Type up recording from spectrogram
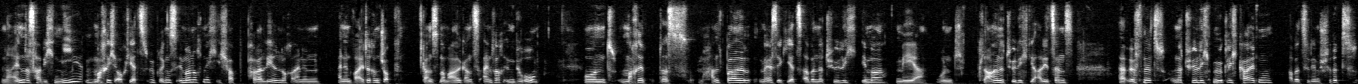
Nein, das habe ich nie. Mache ich auch jetzt übrigens immer noch nicht. Ich habe parallel noch einen, einen weiteren Job. Ganz normal, ganz einfach im Büro. Und mache das handballmäßig jetzt aber natürlich immer mehr. Und klar, natürlich die A-Lizenz eröffnet natürlich Möglichkeiten, aber zu dem Schritt,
